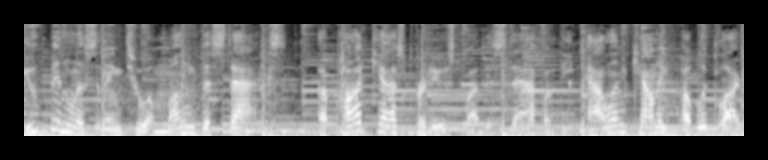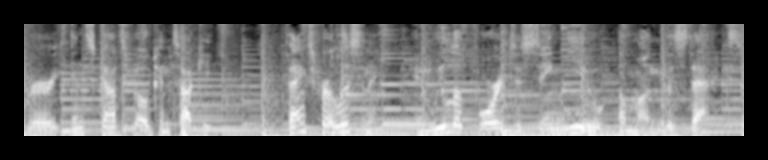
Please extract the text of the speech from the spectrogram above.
You've been listening to Among the Stacks, a podcast produced by the staff of the Allen County Public Library in Scottsville, Kentucky. Thanks for listening, and we look forward to seeing you among the stacks.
